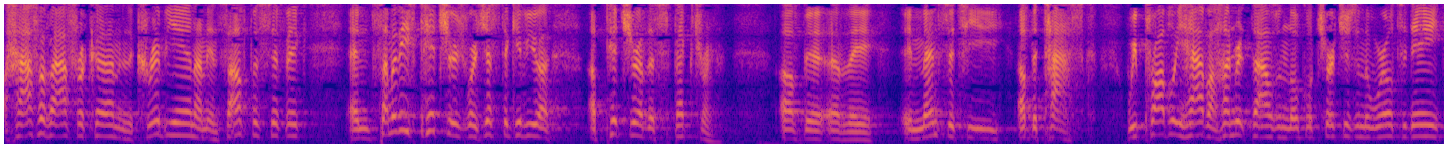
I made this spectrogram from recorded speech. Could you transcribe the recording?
half of Africa. I'm in the Caribbean. I'm in South Pacific. And some of these pictures were just to give you a, a picture of the spectrum of the, of the immensity of the task. We probably have 100,000 local churches in the world today.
